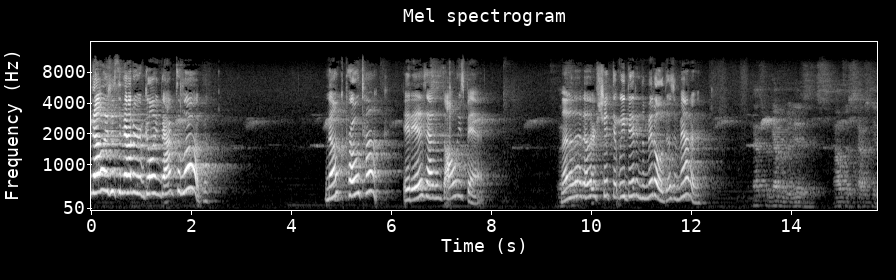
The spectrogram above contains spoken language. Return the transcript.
now it's just a matter of going back to love. Nunc pro tunc. It is as it's always been. None of that other shit that we did in the middle. It doesn't matter. That's what government is. It's Aldous Huxley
